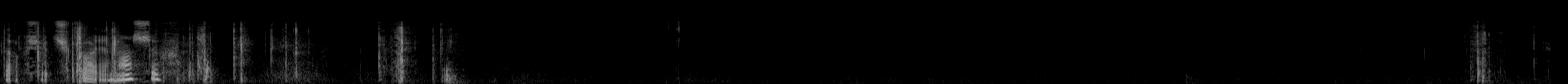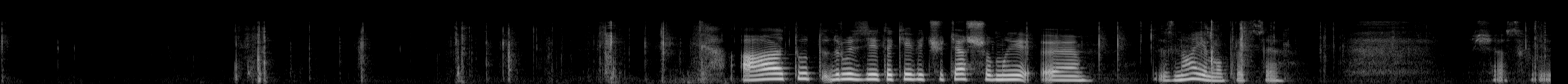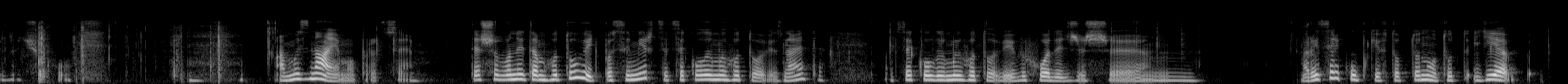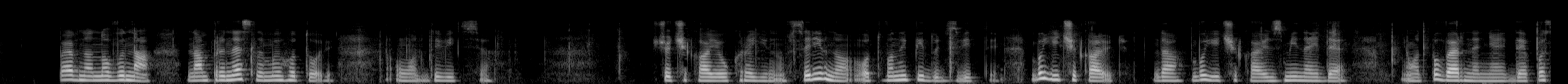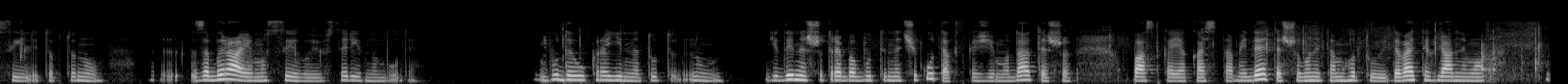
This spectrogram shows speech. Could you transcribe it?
Так, що чекає наших? А тут, друзі, таке відчуття, що ми е, знаємо про це. Зараз, хвилиночку. А ми знаємо про це. Те, що вони там готують по семірці, це коли ми готові, знаєте? Це коли ми готові. І виходить же ж е, рицарь кубків. Тобто, ну, тут є певна новина. Нам принесли, ми готові. От, дивіться, що чекає Україну. Все рівно от вони підуть звідти. Бої чекають. Да, бої чекають, зміна йде. От, повернення йде по силі. Тобто, ну, е, забираємо силою, все рівно буде. Буде Україна тут, ну, єдине, що треба бути на чеку, так скажімо, да, те, що пастка якась там йде, те, що вони там готують. Давайте глянемо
